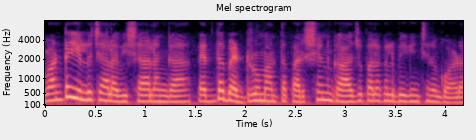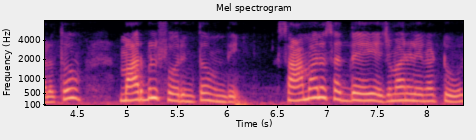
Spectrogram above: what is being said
వంట ఇల్లు చాలా విశాలంగా పెద్ద బెడ్రూమ్ అంత పర్షియన్ గాజు పలకలు బిగించిన గోడలతో మార్బుల్ ఫ్లోరింగ్తో ఉంది. సామాను సర్దే యజమాని లేనట్టు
